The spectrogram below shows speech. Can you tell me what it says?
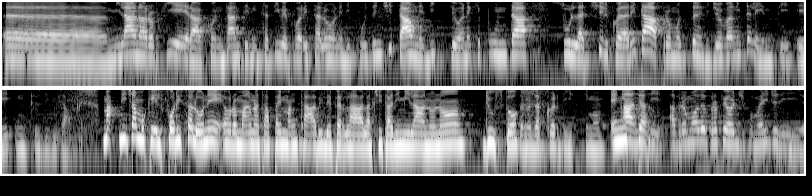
Eh, Milano Aerofiera con tante iniziative fuori salone diffuse in città, un'edizione che punta sulla circolarità, promozione di giovani talenti e inclusività. Ma diciamo che il fuorisalone è ormai una tappa immancabile per la, la città di Milano, no? Giusto? Sono d'accordissimo. Inizia- Anzi, avrò modo proprio oggi pomeriggio di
